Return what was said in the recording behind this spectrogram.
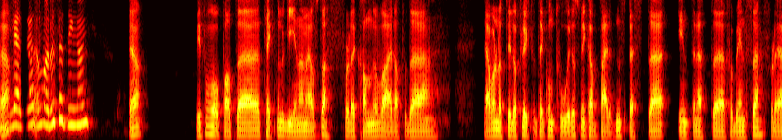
Ja. Gleder det oss. er bare å sette i gang. Ja. Vi får håpe at eh, teknologien er med oss, da. For det kan jo være at det Jeg var nødt til å flykte til kontoret, som ikke har verdens beste internettforbindelse, for det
